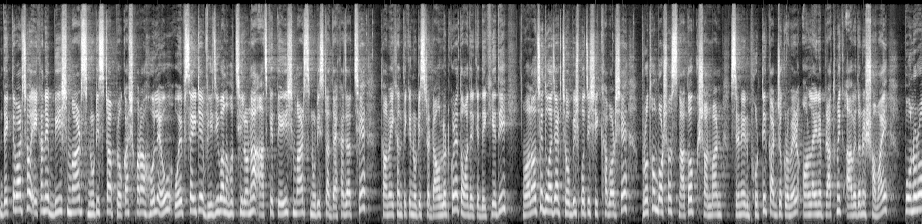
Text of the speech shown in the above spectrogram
দেখতে পাচ্ছ এখানে বিশ মার্চ নোটিশটা প্রকাশ করা হলেও ওয়েবসাইটে ভিজিবল হচ্ছিল না। আজকে তেইশ মার্চ নোটিশটা দেখা যাচ্ছে, তো আমি এখান থেকে নোটিশটা ডাউনলোড করে তোমাদেরকে দেখিয়ে দিই। বলা হচ্ছে দু হাজার চব্বিশ পঁচিশ শিক্ষাবর্ষে প্রথম বর্ষ স্নাতক সম্মান শ্রেণির ভর্তির কার্যক্রমের অনলাইনে প্রাথমিক আবেদনের সময় পনেরো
